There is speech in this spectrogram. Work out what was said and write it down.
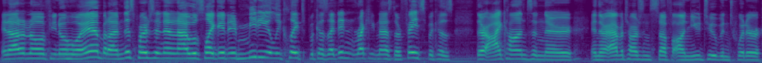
And I don't know if you know who I am, but I'm this person. And I was like, it immediately clicked because I didn't recognize their face because their icons and their and their avatars and stuff on YouTube and Twitter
